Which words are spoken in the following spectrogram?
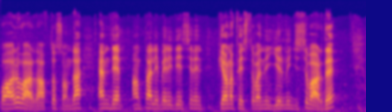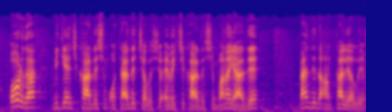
fuarı vardı hafta sonunda hem de Antalya Belediyesi'nin piyano festivalinin 20.si vardı. Orada bir genç kardeşim otelde çalışıyor, emekçi kardeşim bana geldi. Ben dedi Antalyalıyım.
